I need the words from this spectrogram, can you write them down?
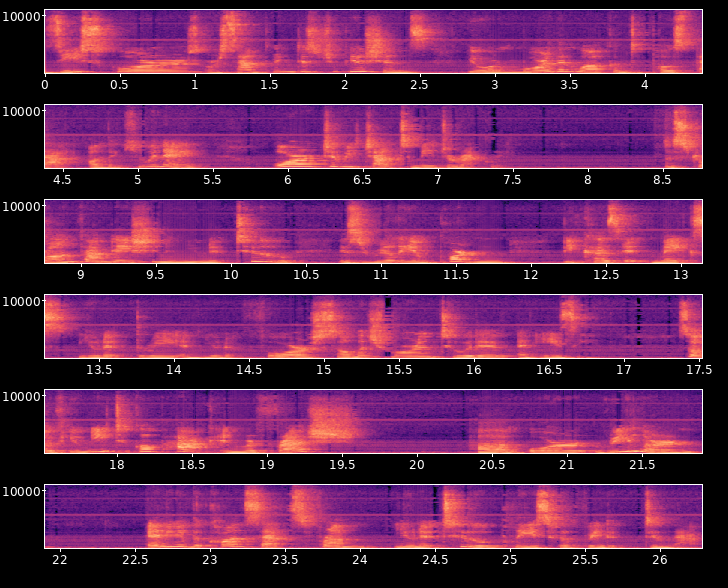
z-scores, or sampling distributions, you are more than welcome to post that on the Q&A or to reach out to me directly. A strong foundation in Unit 2 is really important because it makes Unit 3 and Unit 4 so much more intuitive and easy. So if you need to go back and refresh um, or relearn any of the concepts from Unit 2, please feel free to do that.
